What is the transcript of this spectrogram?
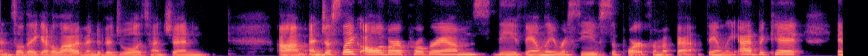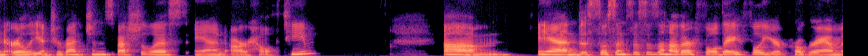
And so they get a lot of individual attention. Um, and just like all of our programs, the family receives support from a fa- family advocate, an early intervention specialist, and our health team. Um, and so, since this is another full day, full year program,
